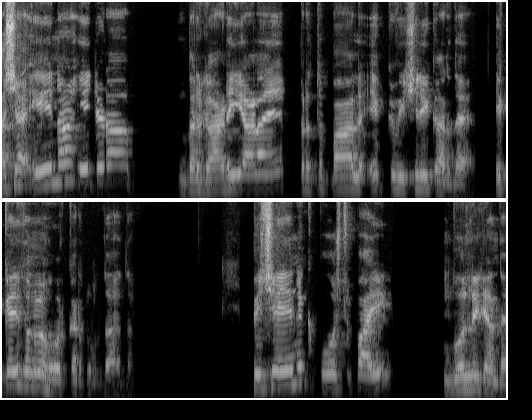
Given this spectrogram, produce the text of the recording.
ਅੱਛਾ, ਇਹ ਨਾ, ਇਹ ਜਿਹੜਾ ਬਰਗਾੜੀ ਵਾਲਾ ਹੈ, ਪ੍ਰਤਪਾਲ ਇੱਕ ਵਿਸ਼ਰੀ ਕਰਦਾ ਹੈ। ਇੱਕ ਇਹਦੀ ਤੁਹਾਨੂੰ ਮੈਂ ਹੋਰ ਕਰਤੂਤ ਦੱਸਦਾ। ਪਿੱਛੇ ਇਹਨੇ ਇੱਕ ਪੋਸਟ ਪਾਈ, ਬੋਲੀ ਜਾਂਦਾ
